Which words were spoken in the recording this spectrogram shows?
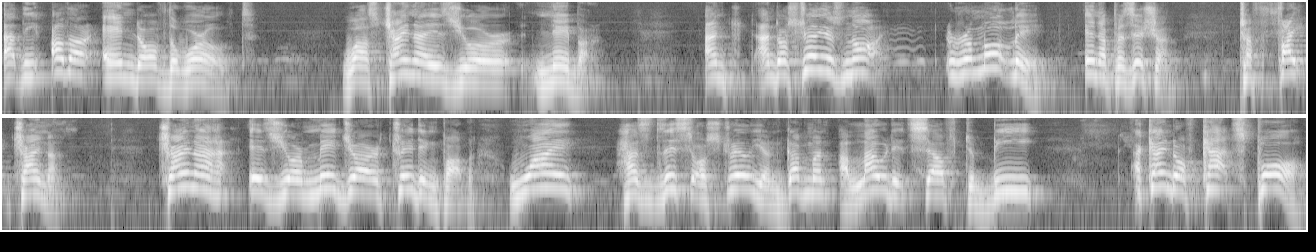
at the other end of the world, whilst China is your neighbor. And, and Australia is not remotely in a position to fight China. China is your major trading partner. Why has this Australian government allowed itself to be a kind of cat's paw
